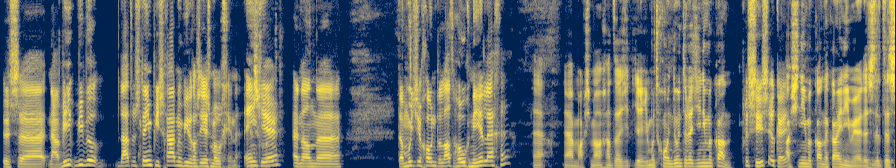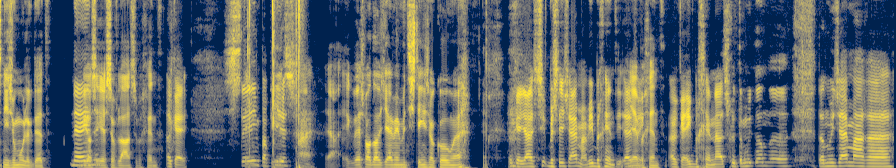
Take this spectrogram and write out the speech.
Dus, eh, nou, wie, wie wil... Laten we steempje schaar doen wie er als eerst mag beginnen. Eén goed. keer. En dan, eh, dan moet je gewoon de lat hoog neerleggen. Ja, ja maximaal gaan. Je, je, moet gewoon doen totdat je niet meer kan. Precies, oké. Als je niet meer kan, dan kan je niet meer. Dus het is niet zo moeilijk dit. Nee, Wie als nee. eerste of laatste begint. Oké. Steen, papier, schaar. Ja, ik wist wel dat jij weer met die steen zou komen. Oké, ja, si- beslis jij maar. Wie begint? Jij, begint. Oké, ik begin. Nou, het is goed. Dan moet, dan, eh, dan moet jij maar... eh,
